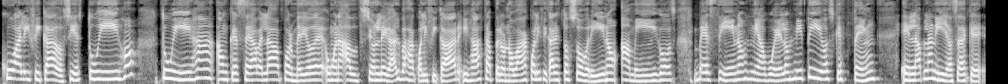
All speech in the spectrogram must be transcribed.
cualificados. Si es tu hijo, tu hija, aunque sea, ¿verdad? Por medio de una adopción legal, vas a cualificar hijastra, pero no van a cualificar estos sobrinos, amigos, vecinos, ni abuelos, ni tíos que estén en la planilla. O sea que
